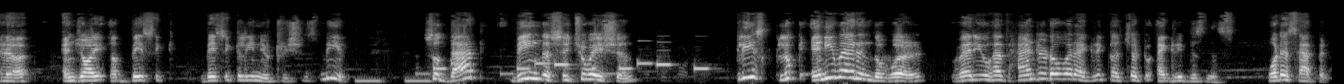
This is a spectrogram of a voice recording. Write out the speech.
uh, enjoy a basic, basically nutritious meal. So, that being the situation, please look anywhere in the world where you have handed over agriculture to agribusiness. What has happened?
